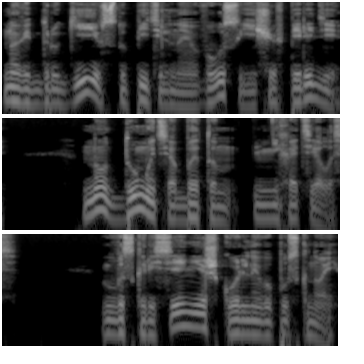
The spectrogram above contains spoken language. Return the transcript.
Но ведь другие вступительные в ВУЗ еще впереди. Но думать об этом не хотелось. В воскресенье школьный выпускной.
